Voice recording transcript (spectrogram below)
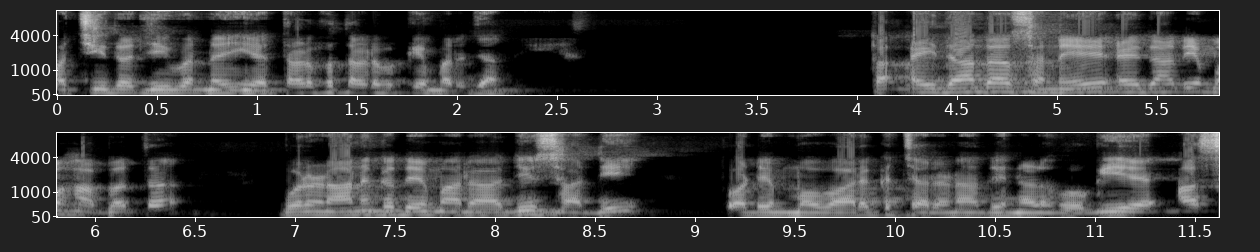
ਮੱਛੀ ਦਾ ਜੀਵਨ ਨਹੀਂ ਹੈ, ਤੜਫ ਤੜਫ ਕੇ ਮਰ ਜਾਂਦੀ ਤਾਂ ਐਦਾਂ ਦਾ ਸਨੇਹ ਐਦਾਂ ਦੀ ਮੁਹੱਬਤ ਗੁਰੂ ਨਾਨਕ ਦੇਵ ਮਹਾਰਾਜ ਜੀ ਸਾਡੀ ਤੁਹਾਡੇ ਮੁਬਾਰਕ ਚਰਨਾਂ ਦੇ ਨਾਲ ਹੋ ਗਈ ਹੈ। ਅਸ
